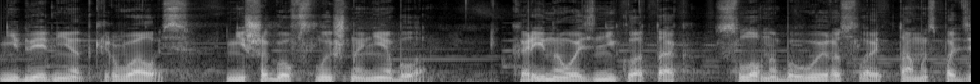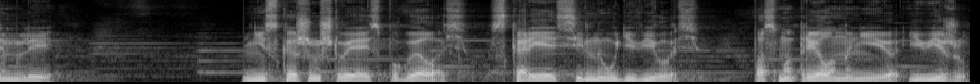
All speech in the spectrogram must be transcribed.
Ни дверь не открывалась, ни шагов слышно не было. Карина возникла так, словно бы выросла там из-под земли. Не скажу, что я испугалась, скорее сильно удивилась. Посмотрела на нее и вижу.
